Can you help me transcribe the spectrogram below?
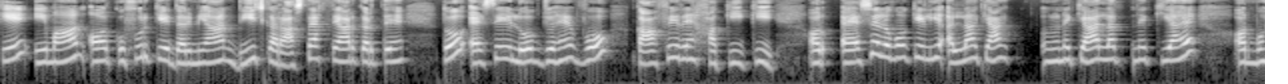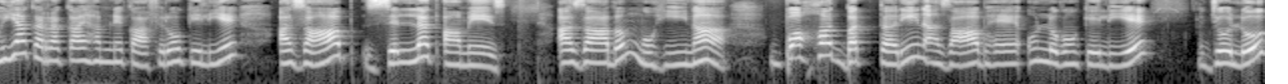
کہ ایمان اور کفر کے درمیان بیچ کا راستہ اختیار کرتے ہیں۔ تو ایسے لوگ جو ہیں، وہ کافر ہیں حقیقی۔ اور ایسے لوگوں کے لیے اللہ کیا انہوں نے کیا اللہ نے کیا ہے؟ اور مہیا کر رکھا ہے ہم نے کافروں کے لیے عذاب، ذلت، آمیز۔ عذاب مہینہ۔ بہت بدترین عذاب ہے ان لوگوں کے لیے جو لوگ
